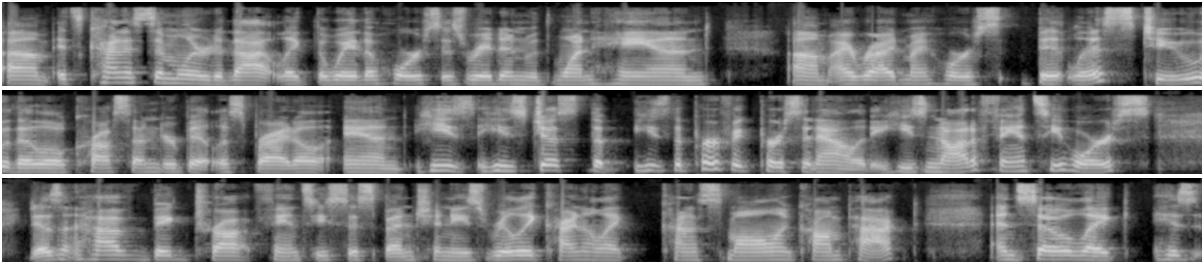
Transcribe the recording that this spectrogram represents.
um, it's kind of similar to that, like the way the horse is ridden with one hand. Um, I ride my horse bitless too, with a little cross under bitless bridle, and he's he's just the he's the perfect personality. He's not a fancy horse. He doesn't have big trot, fancy suspension. He's really kind of like kind of small and compact, and so like his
